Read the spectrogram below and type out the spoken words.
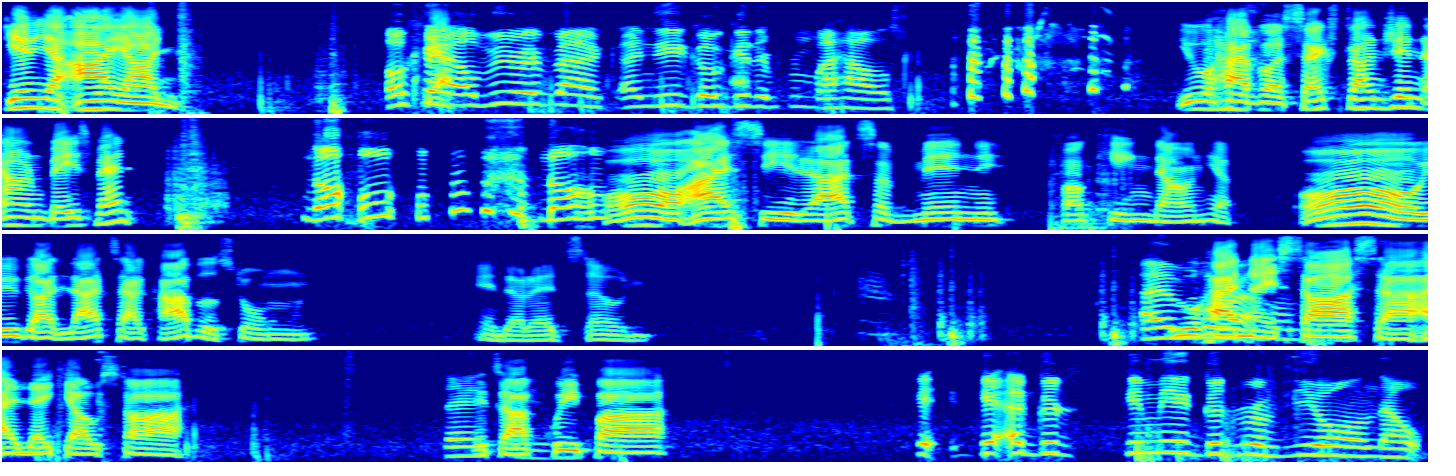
Give me your iron. Okay, Yeah. I'll be right back. I need to go get it from my house. You have a sex dungeon on basement? No, no. Oh, I see lots of men fucking down here. Oh, you got lots of cobblestone in the redstone. I have You had nice star, sir. Uh, I like your star. Thank It's a you. creeper. Get, get a good. Give me a good review on Yelp.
